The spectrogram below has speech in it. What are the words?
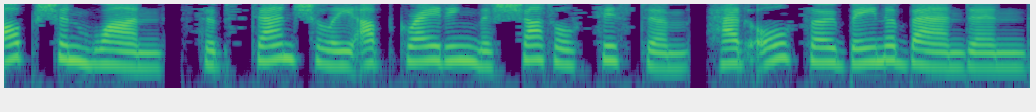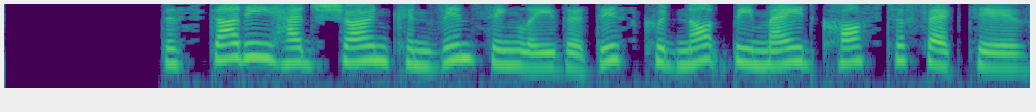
Option 1, substantially upgrading the shuttle system, had also been abandoned. The study had shown convincingly that this could not be made cost-effective.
